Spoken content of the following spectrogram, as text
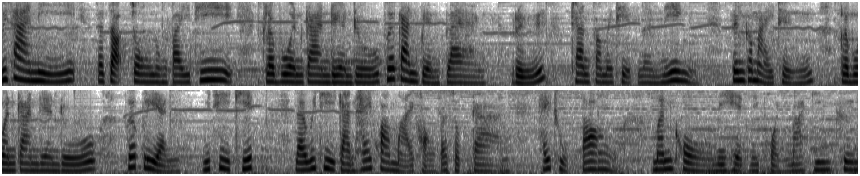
วิชานี้จะเจาะจงลงไปที่กระบวนการเรียนรู้เพื่อการเปลี่ยนแปลง หรือ transformative learning ซึ่งก็หมายถึงกระบวนการเรียนรู้เพื่อเปลี่ยนวิธีคิด และวิธีการให้ความหมายของประสบการณ์ ให้ถูกต้องมั่นคงมีเหตุมีผลมากยิ่งขึ้น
